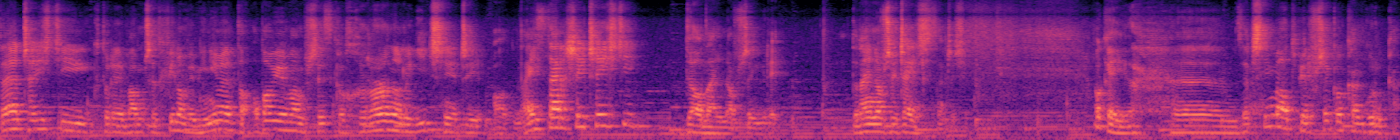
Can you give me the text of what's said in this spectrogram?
te części, które Wam przed chwilą wymieniłem, to opowiem Wam wszystko chronologicznie, czyli od najstarszej części do najnowszej gry. Do najnowszej części, znaczy się. Okej, e, zacznijmy od pierwszego kangurka.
